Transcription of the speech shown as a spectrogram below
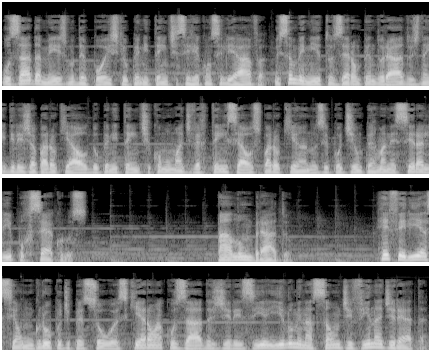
usada mesmo depois que o penitente se reconciliava. Os sambenitos eram pendurados na igreja paroquial do penitente como uma advertência aos paroquianos e podiam permanecer ali por séculos. Alumbrado. Referia-se a um grupo de pessoas que eram acusadas de heresia e iluminação divina direta.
